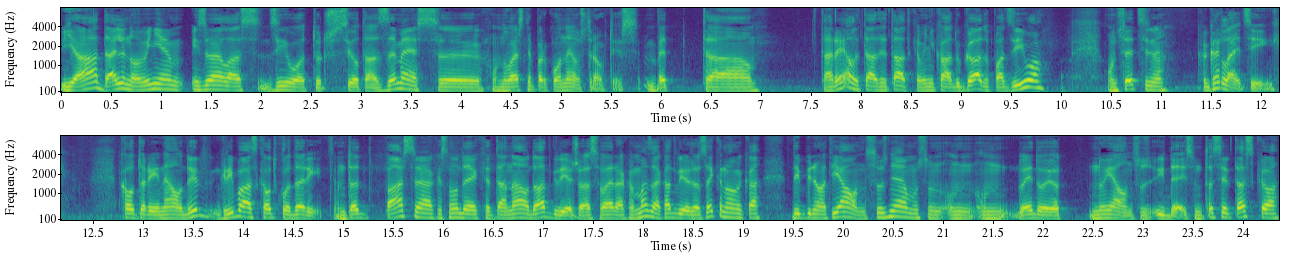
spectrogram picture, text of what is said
Jā, daļa no viņiem izvēlās dzīvot tur siltās zemēs eh, un vairs ne par ko neuztraukties. Bet tā, tā realitāte ir tāda, ka viņi kādu gadu padzīvo un secina, ka garlaicīgi. Kaut arī nauda ir, gribās kaut ko darīt. Un tad pārsvarā, kas notiek, ka tā nauda atgriežas vairāk vai mazāk, atgriežas ekonomikā, dibinot jaunas uzņēmumus un, un, un veidojot nu, jaunas idejas. Un tas ir tas, ka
